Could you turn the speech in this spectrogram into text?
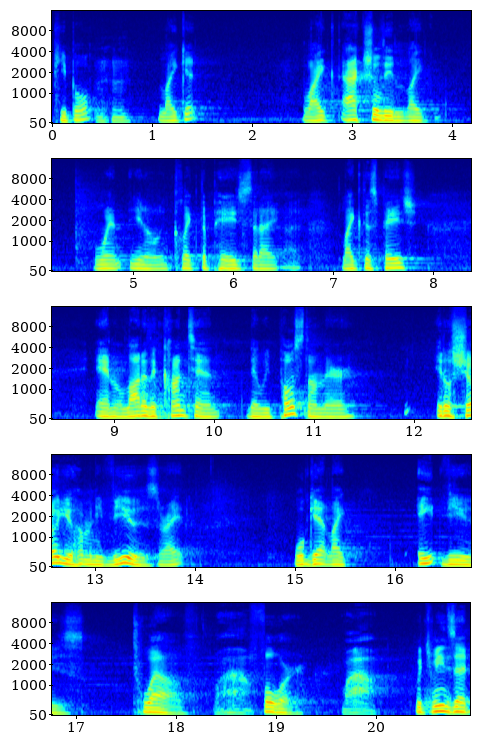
people mhm. like it, like actually like went you know and click the page that I, I like this page, and a lot of the content that we post on there, it'll show you how many views. Right, we'll get like eight views, 12, Wow. four, Wow. which means that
